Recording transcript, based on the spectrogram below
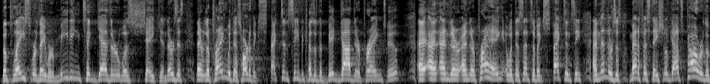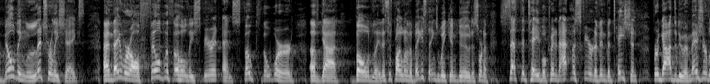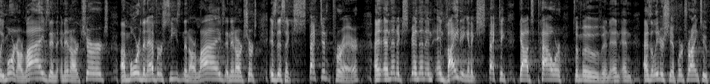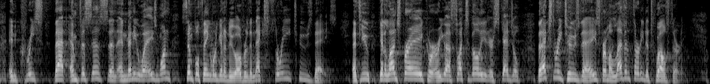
the place where they were meeting together was shaken. There was this, they're, they're praying with this heart of expectancy because of the big God they're praying to. And, and, they're, and they're praying with this sense of expectancy. And then there's this manifestation of God's power. The building literally shakes. And they were all filled with the Holy Spirit and spoke the word of God boldly. This is probably one of the biggest things we can do to sort of set the table, create an atmosphere of invitation for God to do immeasurably more in our lives and, and in our church, uh, more than ever season in our lives and in our church, is this expectant prayer and, and then, and then inviting and expecting God's power to move. And, and, and as a leadership, we're trying to increase that emphasis in, in many ways. One simple thing we're going to do over the next three Tuesdays if you get a lunch break or, or you have flexibility in your schedule, the next three Tuesdays from 11:30 to 12:30,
